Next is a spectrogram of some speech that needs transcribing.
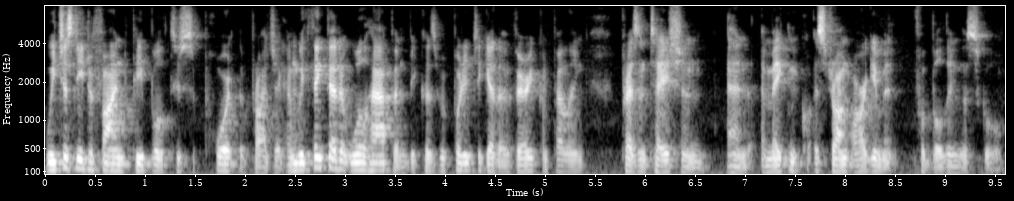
We just need to find people to support the project. And we think that it will happen because we're putting together a very compelling presentation and making a strong argument for building the school.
